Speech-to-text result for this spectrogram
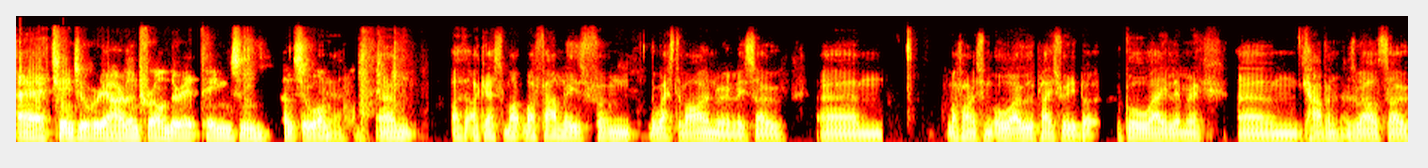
uh, change over to Ireland for under 18s and and so on? Yeah. Um, I, I, guess my, my family's from the west of Ireland, really. So um, my family's from all over the place, really. But Galway, Limerick, um, Cavan as well. So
